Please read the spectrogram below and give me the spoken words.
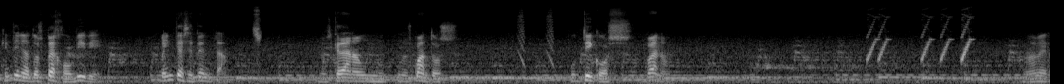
¿Quién tiene otro espejo? Vivi. 20-70. Nos quedan aún unos cuantos. Punticos. Bueno. A ver.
